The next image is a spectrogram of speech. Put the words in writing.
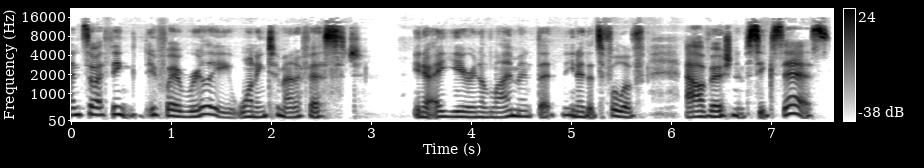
And so I think if we're really wanting to manifest you know a year in alignment that you know that's full of our version of success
